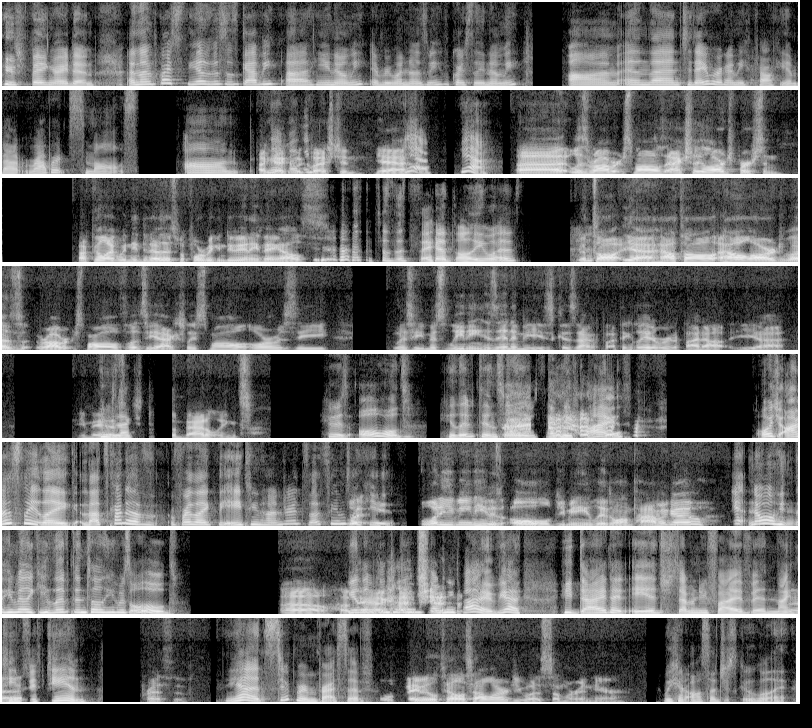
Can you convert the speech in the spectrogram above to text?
He's fitting right in. And then of course, yeah, this is Gabby. Uh, you know me. Everyone knows me. Of course they know me. Um, and then today we're gonna be talking about Robert Smalls. Um I got Nick, a quick think- question. Yeah. Yeah. Yeah. Uh, was Robert Smalls actually a large person? I feel like we need to know this before we can do anything else. Does it say that's all he was? That's all. Yeah. How tall? How large was Robert Smalls? Was he actually small, or was he was he misleading his enemies? Because I, I think later we're going to find out he uh, he may He have actually some battlings. he was old. He lived until he was seventy five. Which honestly, like that's kind of for like the eighteen hundreds. That seems What? like you. What do you mean he was old? You mean he lived a long time ago? Yeah, no, he, he like he lived until he was old. Oh, okay. he lived I until he was 75. Yeah. He died at age 75 in 1915. Impressive. yeah, it's super impressive. Well, maybe they'll tell us how large he was somewhere in here. We could also just Google it.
